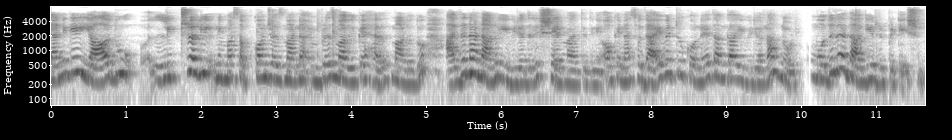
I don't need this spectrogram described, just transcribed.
ನನಗೆ ಯಾವುದು ಲಿಟ್ರಲಿ ನಿಮ್ಮ ಸಬ್ಕಾನ್ಷಿಯಸ್ ಮೈಂಡ್ನ ಇಂಪ್ರೆಸ್ ಮಾಡೋದಕ್ಕೆ ಹೆಲ್ಪ್ ಮಾಡೋದು, ಅದನ್ನು ನಾನು ಈ ವಿಡಿಯೋದಲ್ಲಿ ಶೇರ್ ಮಾಡ್ತಿದ್ದೀನಿ. ಓಕೆನಾ ಸೊ ದಯವಿಟ್ಟು ಕೊನೆ ತನಕ ಈ ವಿಡಿಯೋನ ನೋಡಿ. ಮೊದಲನೇದಾಗಿ ರಿಪಿಟೇಷನ್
